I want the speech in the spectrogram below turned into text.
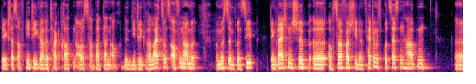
lege ich das auf niedrigere Taktraten aus, aber dann auch eine niedrigere Leistungsaufnahme. Mhm. Man müsste im Prinzip den gleichen Chip äh, auf zwei verschiedenen Fertigungsprozessen haben äh,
